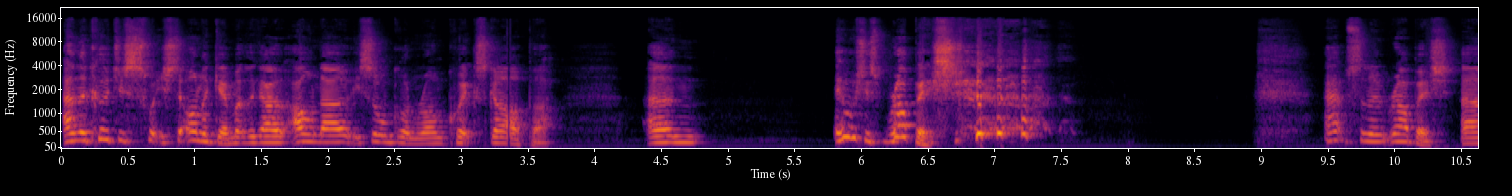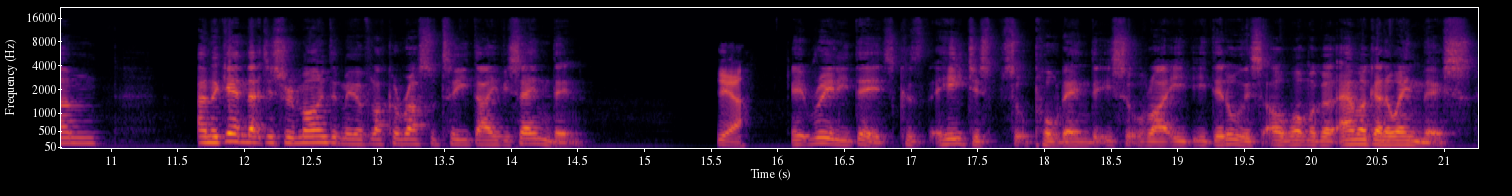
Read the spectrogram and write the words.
and they could just switched it on again, but they go, "Oh no, it's all gone wrong. Quick, Scarpa," and it was just rubbish, absolute rubbish. Um, and again, that just reminded me of like a Russell T Davies ending. Yeah. It really did because he just sort of pulled end. He sort of like he, he did all this. Oh, what am I going? How am I going to end this?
